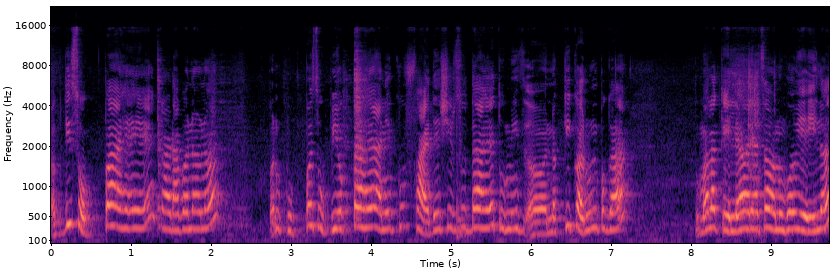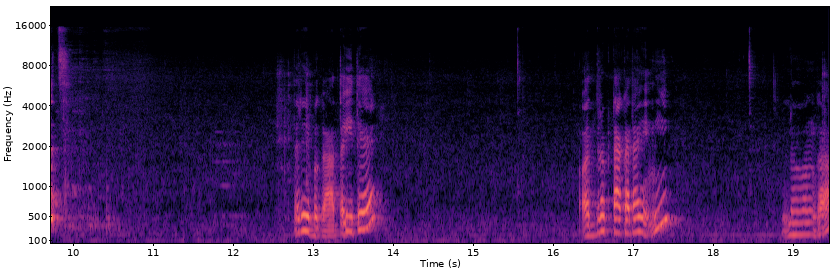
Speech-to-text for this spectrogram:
अगदी सोपं आहे हे काढा बनवणं. पण खूपच उपयुक्त आहे आणि खूप फायदेशीरसुद्धा आहे. तुम्ही नक्की करून बघा. तुम्हाला केल्यावर याचा अनुभव येईलच. तर हे बघा आता इथे अद्रक टाकत आहे मी. लवंगा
